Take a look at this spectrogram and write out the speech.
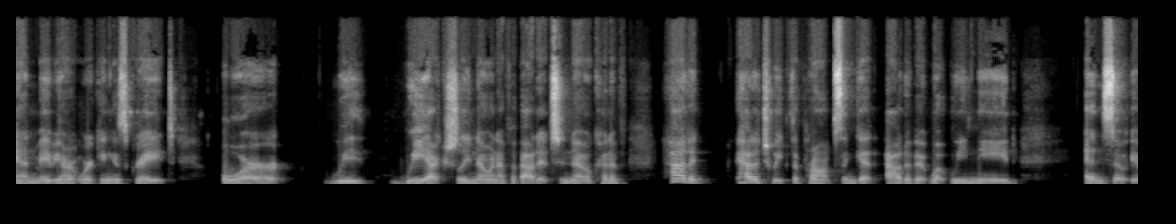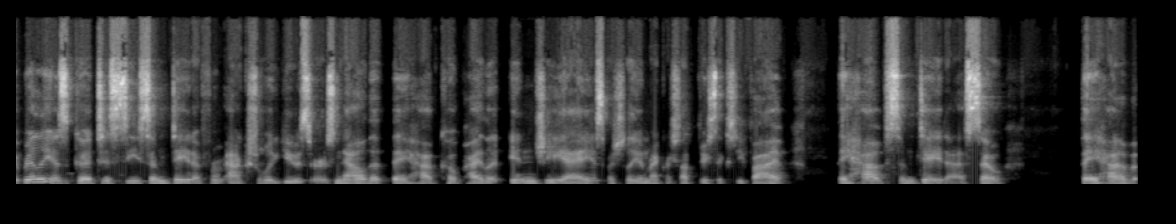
and maybe aren't working as great, or we we actually know enough about it to know kind of how to how to tweak the prompts and get out of it what we need. And so it really is good to see some data from actual users. Now that they have Copilot in GA, especially in Microsoft 365, they have some data. So they have,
